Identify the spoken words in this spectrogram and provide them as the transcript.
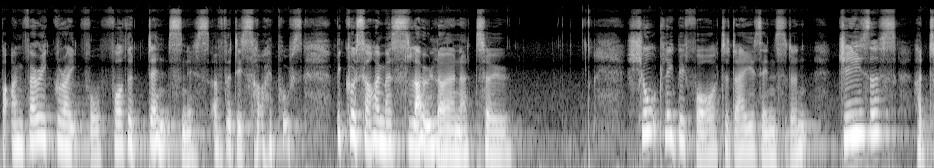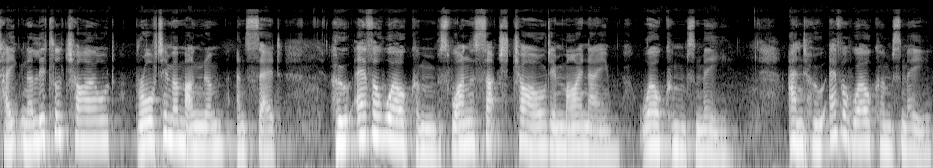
but I'm very grateful for the denseness of the disciples because I'm a slow learner too. Shortly before today's incident, Jesus had taken a little child, brought him among them, and said, Whoever welcomes one such child in my name welcomes me. And whoever welcomes me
